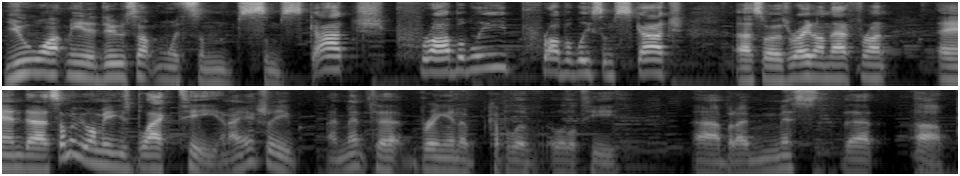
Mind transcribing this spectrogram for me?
you want me to do something with some some scotch, probably, probably some scotch. Uh, so I was right on that front. And uh, some of you want me to use black tea, and I actually I meant to bring in a couple of a little tea, uh, but I missed that up.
